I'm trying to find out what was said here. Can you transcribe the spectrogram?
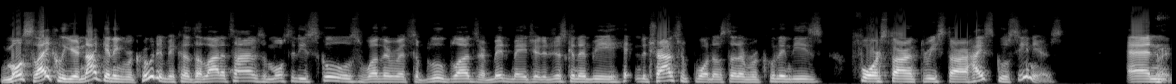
most likely you're not getting recruited because a lot of times most of these schools, whether it's a blue bloods or mid major, they're just going to be hitting the transfer portal instead of recruiting these four star and three star high school seniors. And right.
